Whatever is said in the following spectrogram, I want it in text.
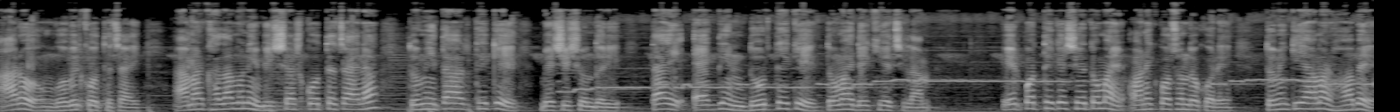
আরও গভীর করতে চাই। আমার খালামণি বিশ্বাস করতে চায় না তুমি তার থেকে বেশি সুন্দরী। তাই একদিন দূর থেকে তোমায় দেখিয়েছিলাম। এরপর থেকে সে তোমায় অনেক পছন্দ করে। তুমি কি আমার হবে?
